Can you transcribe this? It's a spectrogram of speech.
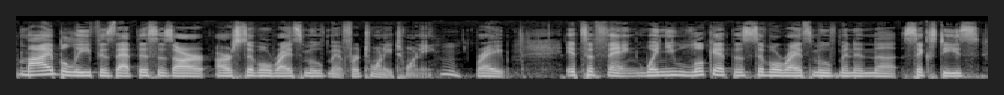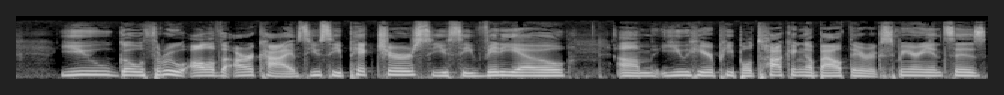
my belief is that this is our our civil rights movement for 2020 hmm. right? It's a thing. When you look at the civil rights movement in the 60s you go through all of the archives. You see pictures you see video um, you hear people talking about their experiences.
